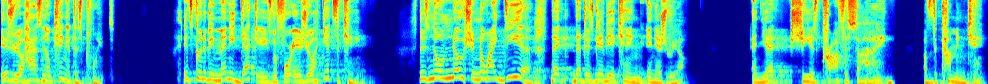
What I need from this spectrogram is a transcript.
Israel has no king at this point. It's going to be many decades before Israel gets a king. There's no notion, no idea that, that there's going to be a king in Israel. And yet she is prophesying of the coming king,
